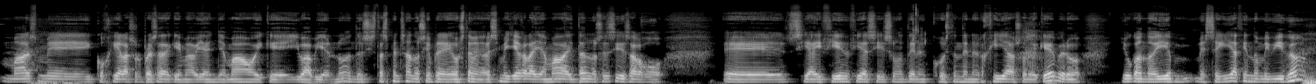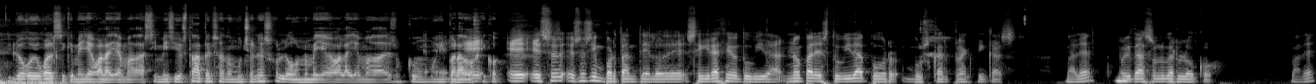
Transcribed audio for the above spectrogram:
más me cogía la sorpresa de que me habían llamado y que iba bien, ¿no? Entonces, si estás pensando siempre, hostia, a ver si me llega la llamada y tal, no sé si es algo eh, si hay ciencia, si es una cuestión de energías o de qué, pero yo cuando me seguía haciendo mi vida, luego igual sí que me llegaba la llamada. Si yo estaba pensando mucho en eso, luego no me llegaba la llamada. Es como muy eh, paradójico. Eh, eso, eso es importante, lo de seguir haciendo tu vida. No pares tu vida por buscar prácticas, ¿vale? Porque te vas a volver loco. ¿Vale?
